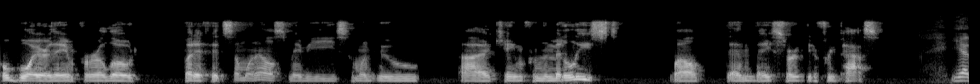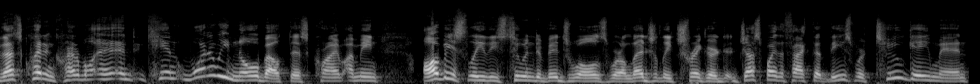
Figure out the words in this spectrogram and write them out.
oh boy are they in for a load. But if it's someone else maybe someone who uh, came from the middle east well then they sort of get a free pass yeah, that's quite incredible. And, and Ken, what do we know about this crime? I mean, obviously, these two individuals were allegedly triggered just by the fact that these were two gay men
